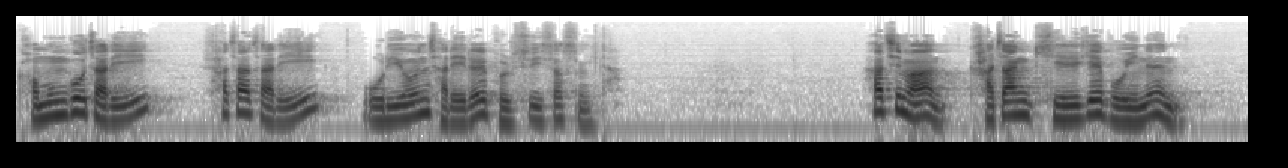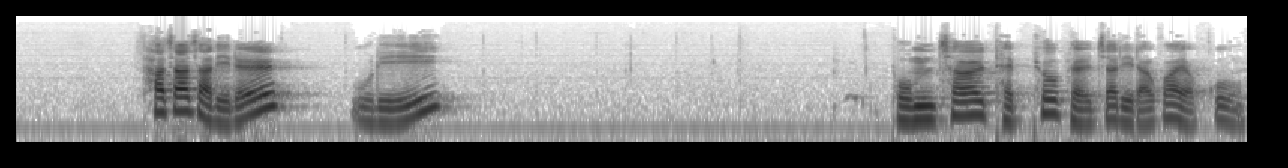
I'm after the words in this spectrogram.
검은고 자리, 사자 자리, 오리온 자리를 볼 수 있었습니다. 하지만 가장 길게 보이는 사자 자리를 우리 봄철 대표 별자리라고 하였고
